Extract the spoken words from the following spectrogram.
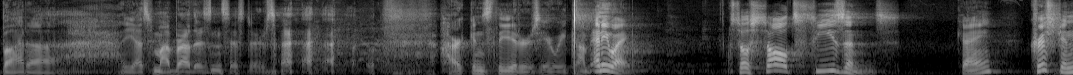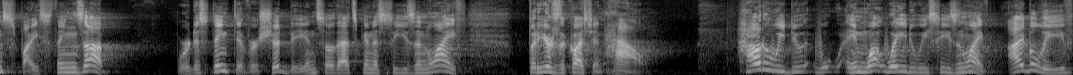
but, uh, yes, my brothers and sisters. Harkins Theaters, here we come. Anyway, so salt seasons, okay? Christians spice things up. We're distinctive, or should be, and so that's going to season life. But here's the question how? How do we do, in what way do we season life? I believe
